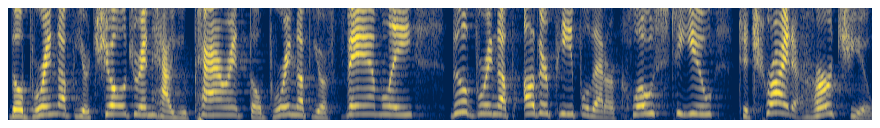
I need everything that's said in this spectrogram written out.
They'll bring up your children, how you parent. They'll bring up your family. They'll bring up other people that are close to you to try to hurt you,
